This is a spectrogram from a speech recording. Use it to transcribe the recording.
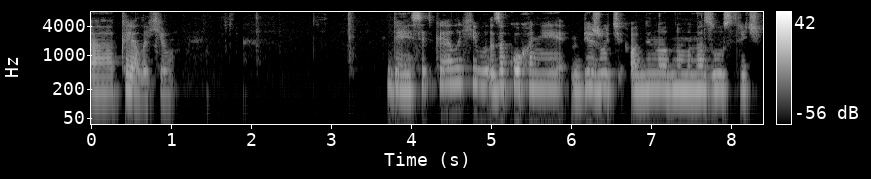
е, келихів. 10 келихів закохані біжуть один одному назустріч.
